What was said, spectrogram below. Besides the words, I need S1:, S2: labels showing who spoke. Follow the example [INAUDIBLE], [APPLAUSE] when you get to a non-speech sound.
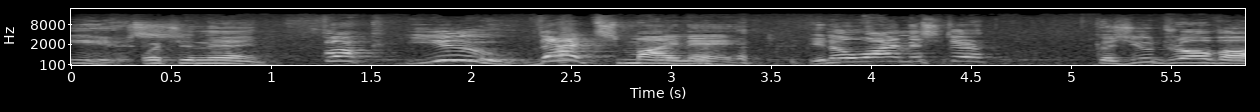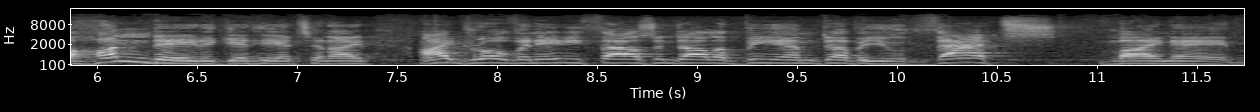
S1: years.
S2: What's your name?
S1: Fuck you. That's my [LAUGHS] name. you know why, mister? Because you drove a Hyundai to get here tonight. I drove an $80,000 BMW. That's my name.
